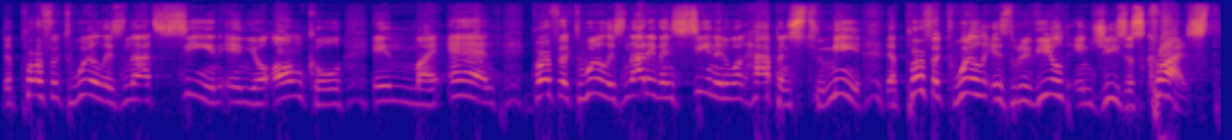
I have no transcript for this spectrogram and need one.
The perfect will is not seen in your uncle, in my aunt. Perfect will is not even seen in what happens to me. The perfect will is revealed in Jesus Christ.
